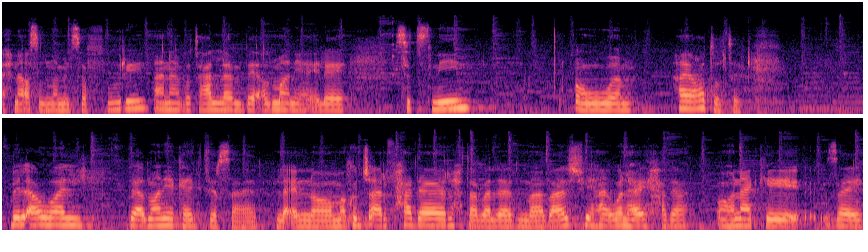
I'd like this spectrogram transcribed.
إحنا أصلنا من سفوري. أنا بتعلم بألمانيا الي ست سنين. وهاي عطلتي. بالأول بألمانيا كان كتير صعب لأنه ما كنتش أعرف حدا رحت على بلد ما بعرفش فيها ولا أي حدا. وهناك زي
